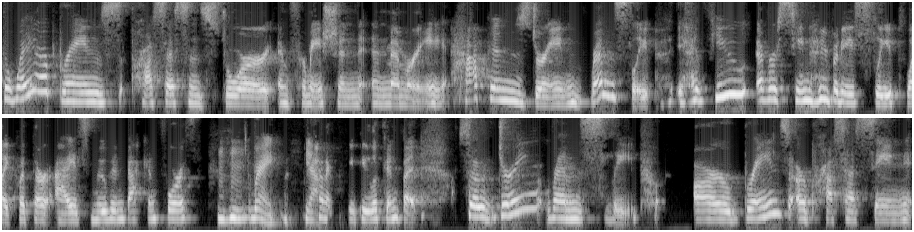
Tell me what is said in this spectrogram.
the way our brains process and store information and memory happens during REM sleep. Have you ever seen anybody sleep like with their eyes moving back and forth? Mm-hmm. Right. Yeah. Kind of creepy looking. But so during REM sleep, our brains are processing,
